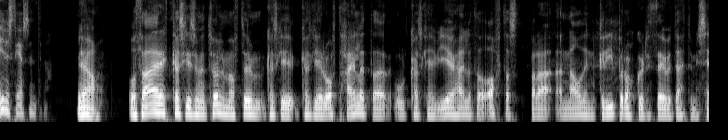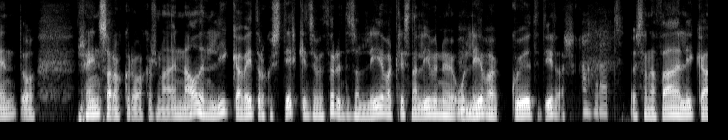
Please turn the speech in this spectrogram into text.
yfirstiga syndina. já, og það er eitt kannski sem við tölum oft um, kannski, kannski eru oft hælætað og kannski hef ég hælætað oftast bara að náðin grípur okkur þegar við dettum í synd og hreinsar okkur og okkur svona, en náðin líka veitur okkur styrkin sem við þurfum til að lifa kristna lífinu og Mhm. lifa Guð til dýrðar veist, þannig að það er líka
